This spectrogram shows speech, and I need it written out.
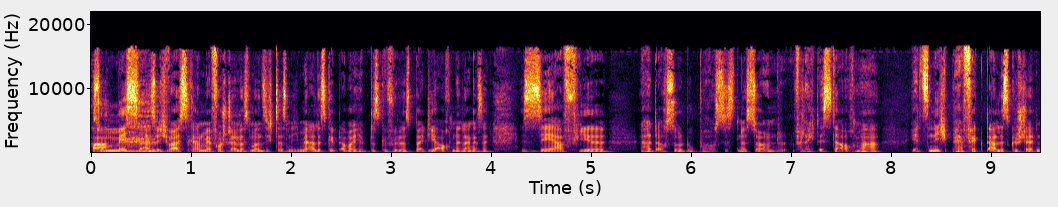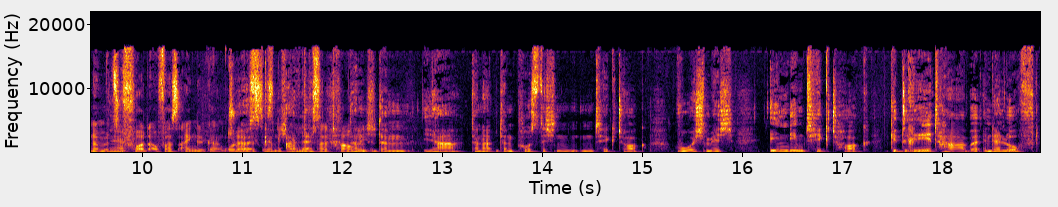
so Mist. Also ich weiß, kann mir vorstellen, dass man sich das nicht mehr alles gibt, aber ich habe das Gefühl, dass bei dir auch eine lange Zeit sehr viel, halt auch so, du postest eine Story und vielleicht ist da auch mal jetzt nicht perfekt alles gestellt und dann wird Ja. sofort auf was eingegangen, Du, oder? es Ist das nicht alles. total traurig? Dann, dann, ja, dann, dann poste ich einen, einen TikTok, wo ich mich in dem TikTok gedreht habe in der Luft.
